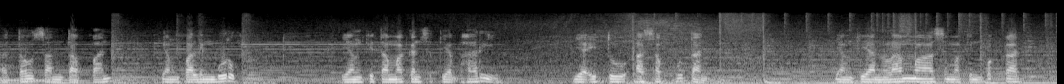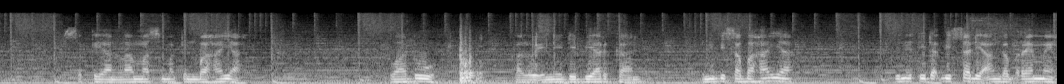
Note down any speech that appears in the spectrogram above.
atau santapan yang paling buruk yang kita makan setiap hari yaitu asap hutan yang kian lama semakin pekat sekian lama semakin bahaya. Waduh kalau ini dibiarkan ini bisa bahaya. Ini tidak bisa dianggap remeh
